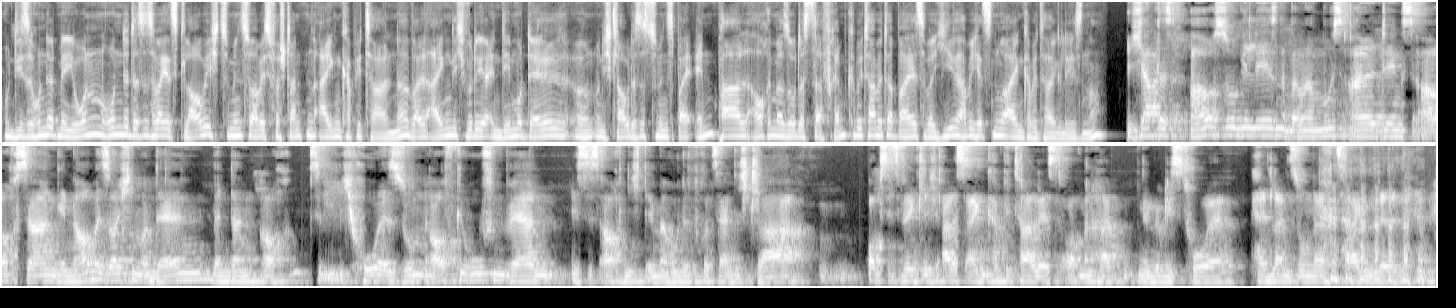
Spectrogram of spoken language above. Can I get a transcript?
Und diese 100 Millionen Runde, das ist aber jetzt, glaube ich, zumindest so habe ich es verstanden, Eigenkapital, ne? Weil eigentlich würde ja in dem Modell, und ich glaube, das ist zumindest bei NPAL auch immer so, dass da Fremdkapital mit dabei ist, aber hier habe ich jetzt nur Eigenkapital gelesen, ne? Ich habe das auch so gelesen, aber man muss allerdings auch sagen, genau bei solchen Modellen, wenn dann auch ziemlich hohe Summen aufgerufen werden, ist es auch nicht immer hundertprozentig klar, ob es jetzt wirklich alles Eigenkapital ist, ob man halt eine möglichst hohe Headline-Summe zeigen will.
